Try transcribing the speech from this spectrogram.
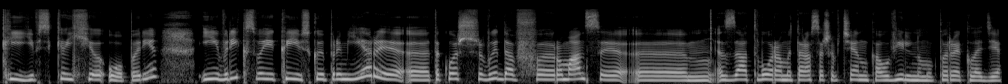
Київській опері, і в рік своєї київської прем'єри також видав романси за творами Тараса Шевченка у вільному перекладі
